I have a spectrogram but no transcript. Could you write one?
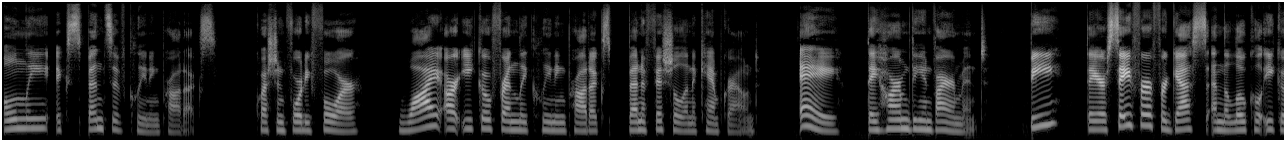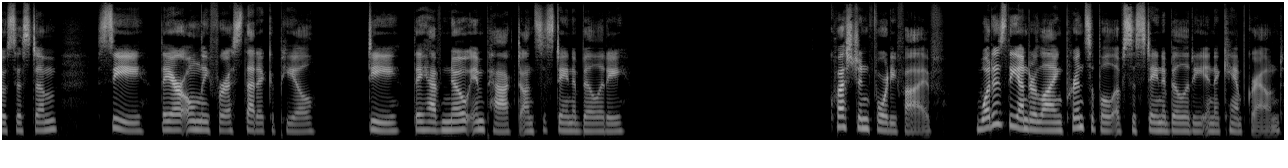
Only expensive cleaning products. Question 44. Why are eco friendly cleaning products beneficial in a campground? A. They harm the environment. B. They are safer for guests and the local ecosystem. C. They are only for aesthetic appeal. D. They have no impact on sustainability. Question 45. What is the underlying principle of sustainability in a campground?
